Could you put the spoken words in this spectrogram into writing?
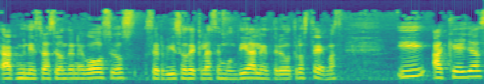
administración de negocios, servicio de clase mundial, entre otros temas, y aquellas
